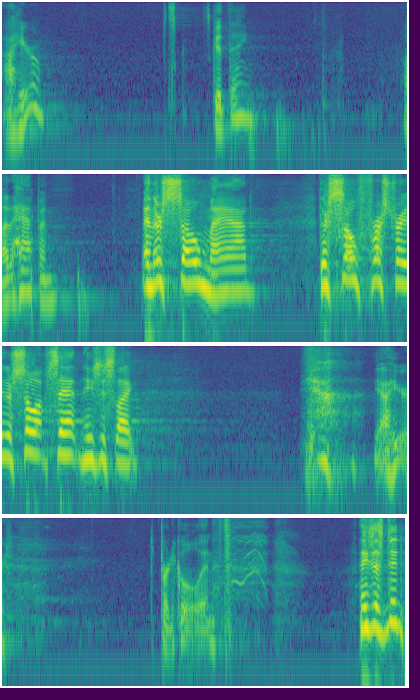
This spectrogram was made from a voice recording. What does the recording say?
I hear them. It's, it's a good thing. Let it happen. And they're so mad. They're so frustrated. They're so upset. And he's just like, yeah, yeah, I hear it. It's pretty cool, isn't it? he says, did,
